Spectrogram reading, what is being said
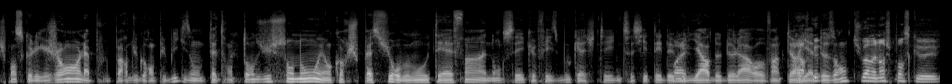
je pense que les gens, la plupart du grand public, ils ont peut-être entendu son nom et encore, je suis pas sûr au moment où TF1 a annoncé que Facebook a acheté une société de Ouais. milliards de dollars aux 20 heures il y a que- deux ans. Tu vois, maintenant je pense que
